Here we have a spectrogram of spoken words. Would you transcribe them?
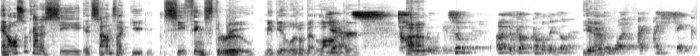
and also kind of see it sounds like you see things through maybe a little bit longer. Yes, totally. Uh, so uh, a couple things on that. Yeah. Number one I, I think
